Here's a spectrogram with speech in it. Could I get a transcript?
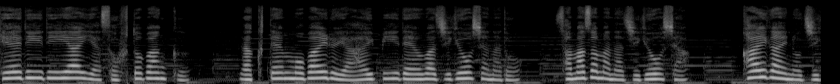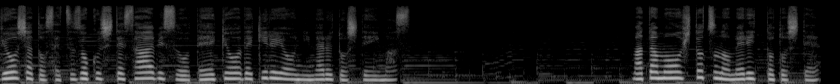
KDDI やソフトバンク、楽天モバイルや IP 電話事業者など、様々な事業者、海外の事業者と接続してサービスを提供できるようになるとしています。またもう一つのメリットとして、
